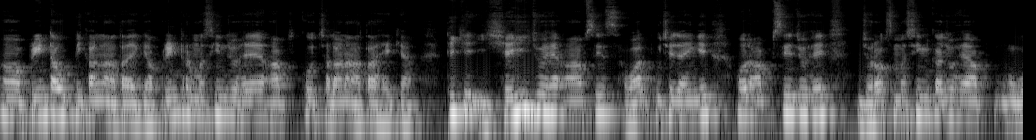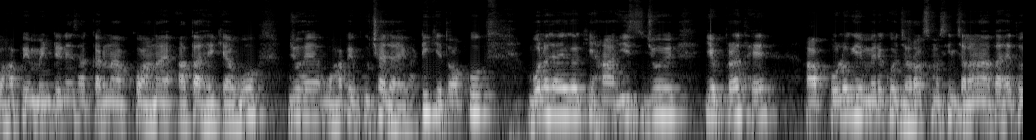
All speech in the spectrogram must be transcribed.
प्रिंट आउट निकालना आता है क्या? प्रिंटर मशीन जो है आपको चलाना आता है क्या? ठीक है? यही जो है आपसे सवाल पूछे जाएँगे और आपसे जो है जेरोक्स मशीन का जो है आप, वहाँ पे मेंटेनेंस करना आपको आना आता है क्या? वो जो है वहाँ पे पूछा जाएगा। ठीक है? तो आपको बोला जाएगा कि हाँ इस जो ये प्रत है, आप बोलोगे, मेरे को जेरोक्स मशीन चलाना आता है तो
